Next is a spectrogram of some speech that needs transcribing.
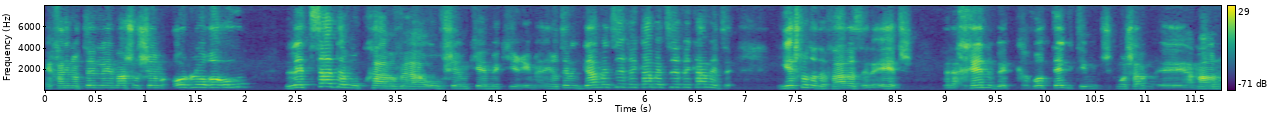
איך אני נותן להם משהו שהם עוד לא ראו, לצד המוכר והאהוב שהם כן מכירים, אני נותן גם את זה וגם את זה וגם את זה, יש לו את הדבר הזה לאדג' ולכן בקרבות tag team, כמו שאמרנו,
